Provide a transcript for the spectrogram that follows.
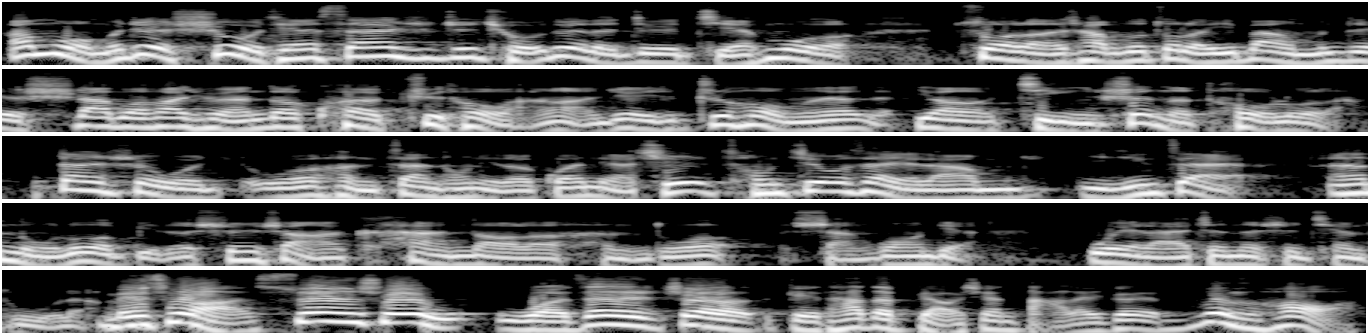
阿木，我们这十五天三十支球队的这个节目做了差不多做了一半，我们这十大爆发球员都快要剧透完了，这之后我们要要谨慎的透露了。但是我我很赞同你的观点。其实从季后赛以来，我们已经在安努洛比的身上看到了很多闪光点，未来真的是前途无量。没错啊，虽然说我在这给他的表现打了一个问号啊，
